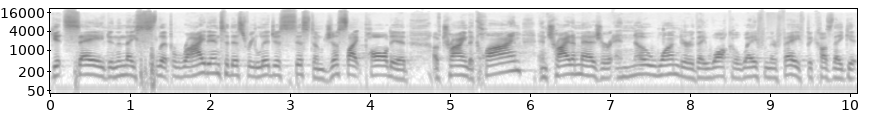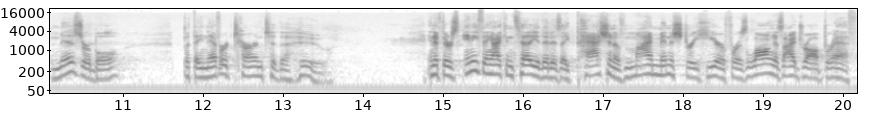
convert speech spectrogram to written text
get saved and then they slip right into this religious system, just like Paul did, of trying to climb and try to measure. And no wonder they walk away from their faith because they get miserable, but they never turn to the who. And if there's anything I can tell you that is a passion of my ministry here for as long as I draw breath,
